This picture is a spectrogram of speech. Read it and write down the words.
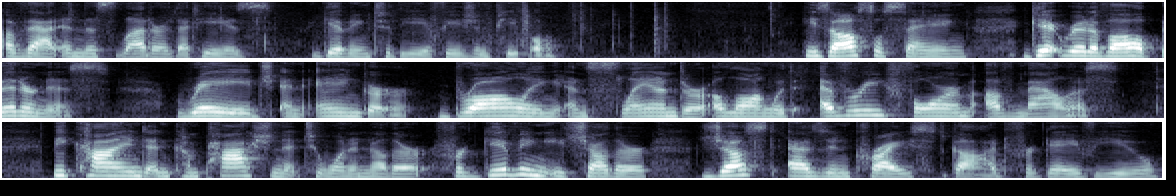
of that in this letter that he is giving to the Ephesian people. He's also saying, get rid of all bitterness, rage and anger, brawling and slander, along with every form of malice. Be kind and compassionate to one another, forgiving each other, just as in Christ God forgave you.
